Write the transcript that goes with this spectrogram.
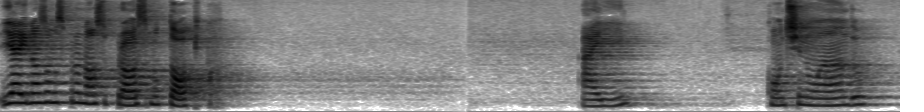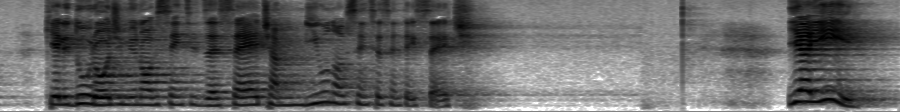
E aí nós vamos para o nosso próximo tópico. Aí continuando, que ele durou de 1917 a 1967. E aí,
